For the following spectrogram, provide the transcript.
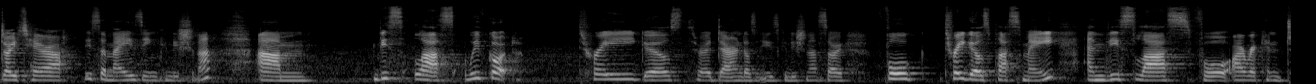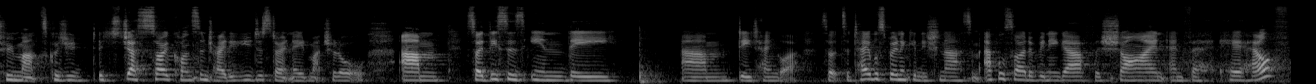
doTERRA, this amazing conditioner. Um, this lasts, we've got three girls, through Darrin doesn't use conditioner, so four three girls plus me and this lasts for i reckon two months because you it's just so concentrated you just don't need much at all um, so this is in the um, detangler. So it's a tablespoon of conditioner, some apple cider vinegar for shine and for hair health,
